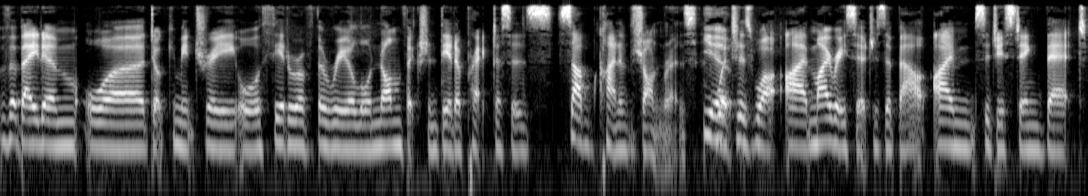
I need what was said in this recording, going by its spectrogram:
verbatim or documentary or theatre of the real or non-fiction theatre practices sub kind of genres Yeah. which is what I my research is about I'm suggesting that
